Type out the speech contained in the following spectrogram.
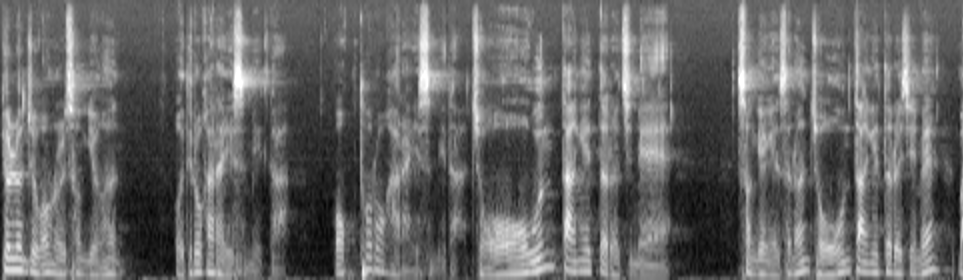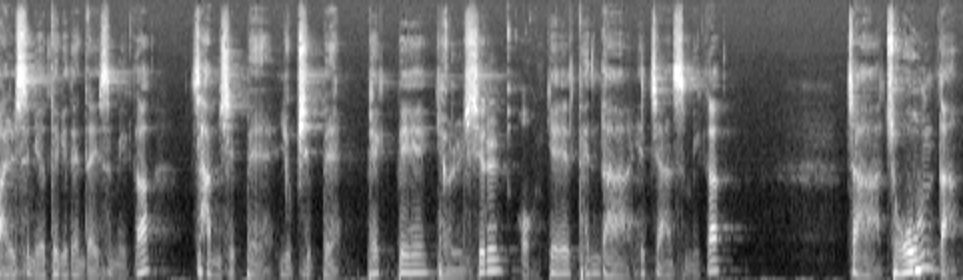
결론적으로 오늘 성경은 어디로 가라 했습니까? 옥토로 가라 했습니다. 좋은 땅에 떨어짐에 성경에서는 좋은 땅에 떨어짐에 말씀이 어떻게 된다 했습니까? 30배, 60배, 100배의 결실을 얻게 된다 했지 않습니까? 자, 좋은 땅.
